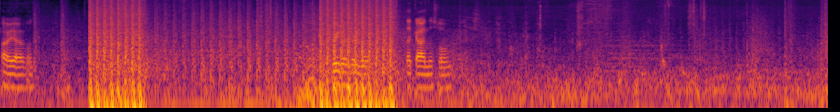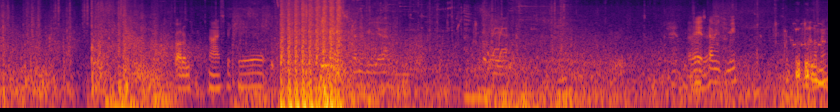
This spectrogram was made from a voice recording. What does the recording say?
Oh yeah, one. Very low, very low. That guy in the storm. Got him. Nice, good shit. Teammate's gonna be here. Yeah, yeah. Hey, it's coming to me. Coming.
